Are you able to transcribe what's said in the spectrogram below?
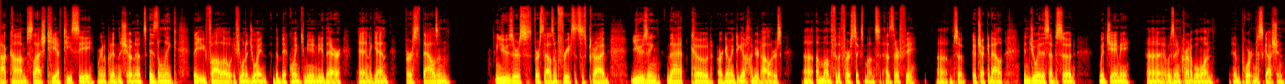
crowdhealth.com slash TFTC. We're going to put it in the show notes, is the link that you follow if you want to join the Bitcoin community there. And again, first thousand users, first thousand freaks that subscribe using that code are going to get $100 uh, a month for the first six months as their fee. Um, so go check it out. Enjoy this episode with Jamie. Uh, it was an incredible one, important discussion.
